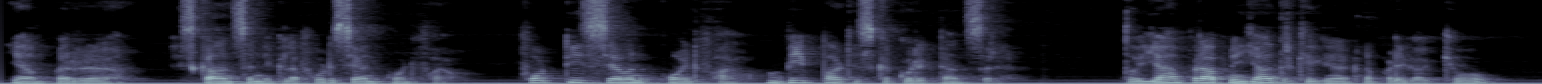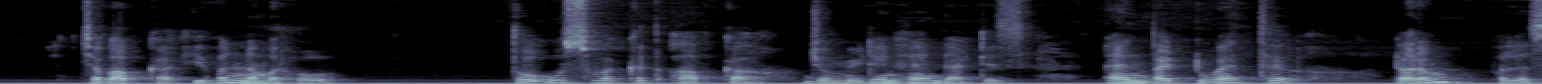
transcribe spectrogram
यहाँ पर इसका आंसर निकला 47.5 47.5 बी पार्ट इसका करेक्ट आंसर है। तो यहाँ पर आपने याद रखेगा रखना पड़ेगा, क्यों? जब आपका इवन नंबर हो तो उस वक्त आपका जो मीडियन है that is N by twelfth term plus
